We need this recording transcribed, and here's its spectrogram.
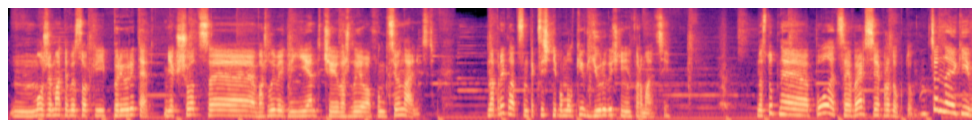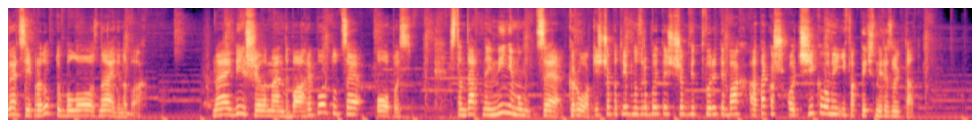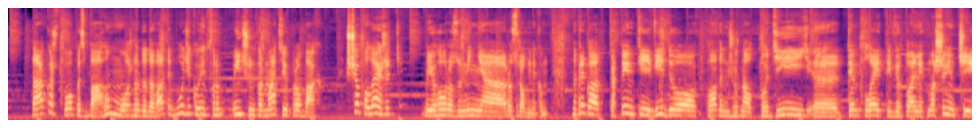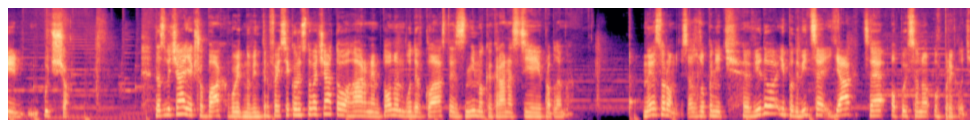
може мати високий пріоритет, якщо це важливий клієнт чи важлива функціональність. Наприклад, синтаксичні помилки в юридичній інформації. Наступне поле це версія продукту. Це на якій версії продукту було знайдено баг. Найбільший елемент баг репорту це опис. Стандартний мінімум це кроки, що потрібно зробити, щоб відтворити баг, а також очікуваний і фактичний результат. Також в опис багу можна додавати будь-яку інформ... іншу інформацію про баг, що полегшить його розуміння розробником. Наприклад, картинки, відео, вкладений журнал подій, е, темплейти віртуальних машин чи будь-що. Зазвичай, якщо баг видно в інтерфейсі користувача, то гарним тоном буде вкласти знімок екрана з цією проблемою. Не соромтеся, зупиніть відео і подивіться, як це описано в прикладі.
